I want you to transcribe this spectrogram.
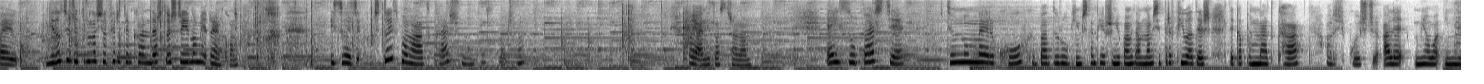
Ojej, nie dosyć, że trudno się otwiera ten kalendarz, to jeszcze jedną ręką. I słuchajcie, czy to jest pomadka? Szminka, zobaczmy. O ja, nie tą stroną. Ej, zobaczcie, w tym numerku, chyba drugim, czy tam pierwszym, nie pamiętam, nam się trafiła też taka pomadka, ale się błyszczy, ale miała inny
